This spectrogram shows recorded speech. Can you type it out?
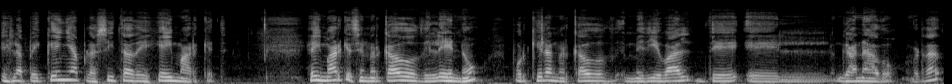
es la pequeña placita de Haymarket. Haymarket es el mercado de Leno, porque era el mercado medieval del ganado, ¿verdad?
